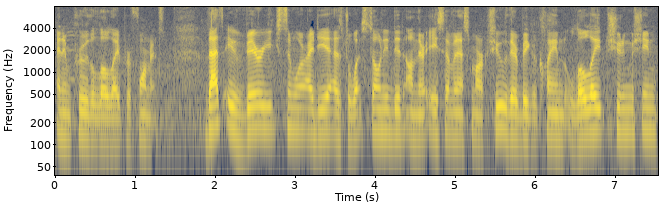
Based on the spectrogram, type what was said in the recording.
and improve the low light performance. That's a very similar idea as to what Sony did on their a7S Mark II, their big acclaimed low light shooting machine.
